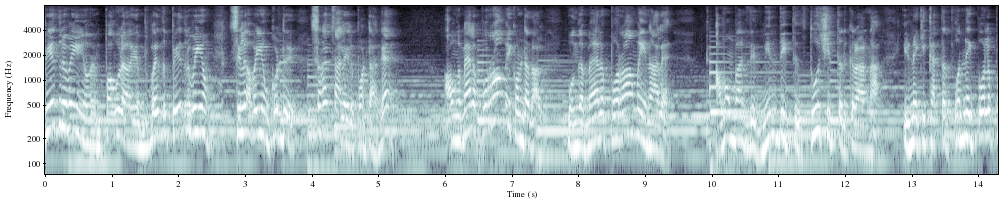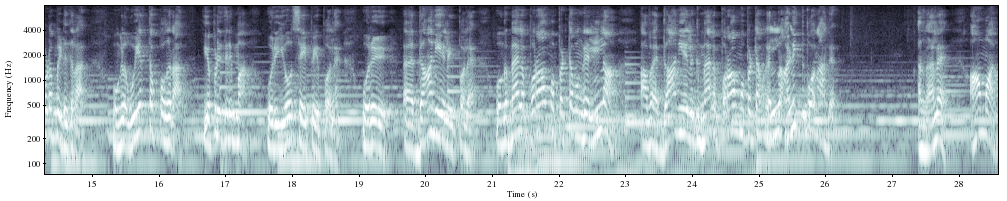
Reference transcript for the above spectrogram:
பேதுருவையும் பவுல பேதுருவையும் சிலவையும் கொண்டு சிறைச்சாலையில் போட்டாங்க. அவங்க மேலே பொறாமை கொண்டதால் உங்கள் மேலே பொறாமையினால் அவன் வந்து நிந்தித்து தூஷித்து இருக்கிறான்னா இன்னைக்கு கத்தர் பொன்னை போல புடமிடுகிறார் உங்களை உயர்த்த போகிறார். எப்படி தெரியுமா? ஒரு யோசேப்பை போல ஒரு தானியலை போல. உங்கள் மேலே பொறாமப்பட்டவங்க எல்லாம் அவன் தானியலுக்கு மேலே பொறாமப்பட்டவங்க எல்லாம் அழித்து போனாங்க. அதனால ஆமான்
